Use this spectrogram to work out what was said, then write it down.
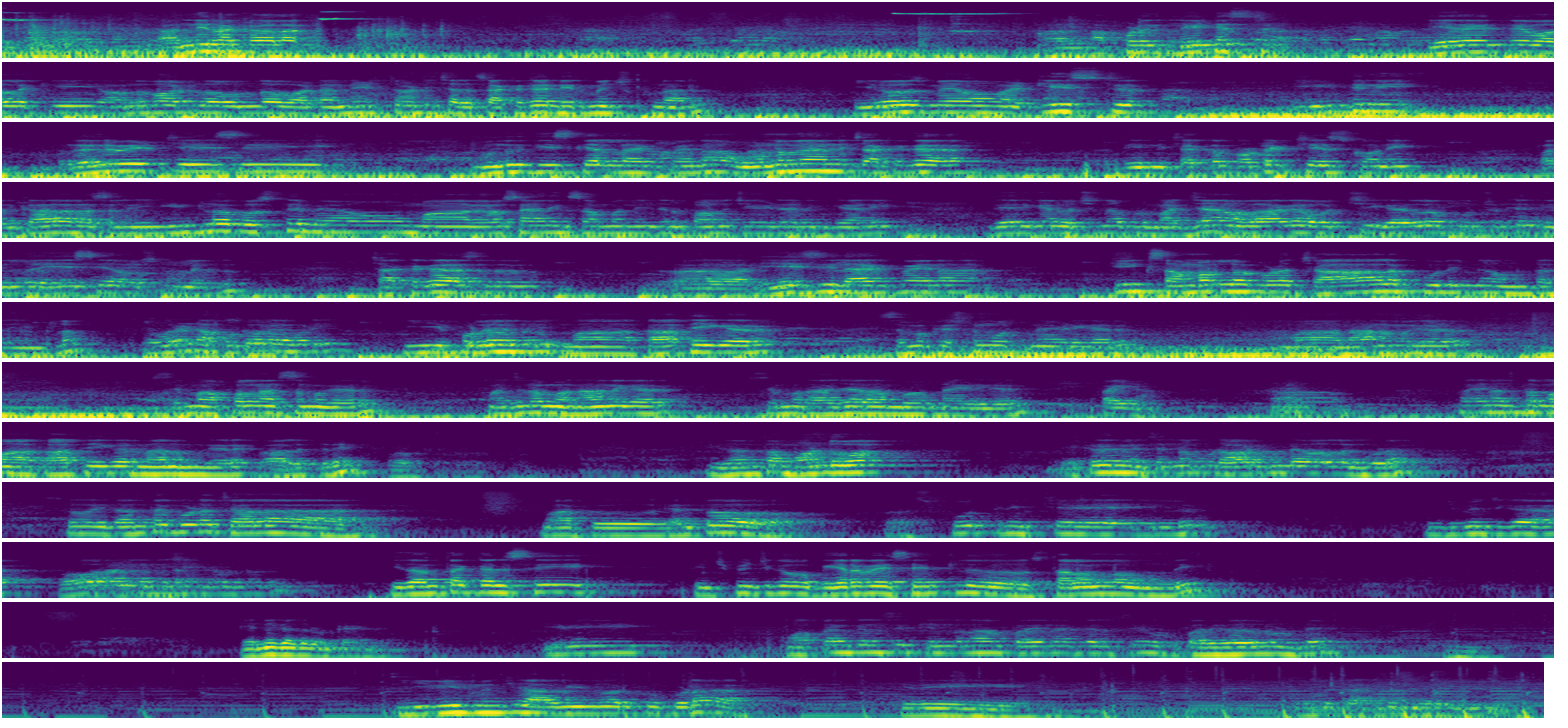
అన్ని రకాల అప్పుడు లేటెస్ట్ ఏదైతే వాళ్ళకి అందుబాటులో ఉందో వాటన్నిటితోటి చాలా చక్కగా నిర్మించుకున్నారు. ఈరోజు మేము అట్లీస్ట్ ఈ ఇంటిని రెనోవేట్ చేసి ముందుకు తీసుకెళ్ళలేకపోయినా ఉన్నదాన్ని చక్కగా దీన్ని చక్కగా ప్రొటెక్ట్ చేసుకొని పది కాలాలు అసలు ఈ ఇంట్లోకి వస్తే మేము మా వ్యవసాయానికి సంబంధించిన పనులు చేయడానికి కానీ దేనికైనా వచ్చినప్పుడు మధ్యాహ్నం అలాగా వచ్చి గదిలో కూర్చుంటే దీనిలో ఏసీ అవసరం లేదు. చక్కగా అసలు ఏసీ లేకపోయినా పీక్ సమ్మర్లో కూడా చాలా కూలింగ్గా ఉంటుంది ఇంట్లో. ఎవరండి? ఆ ఫోటోలు ఎవరి? ఈ ఫోటోలు మా తాతయ్య గారు సింహ కృష్ణమూర్తి నాయుడు గారు మా నాన్నమ్మ గారు సింహ అప్పల నరసమ్మ గారు మధ్యలో మా నాన్నగారు సింహ రాజారాంబాబు నాయుడు గారు పైన. పైన అంతా మా తాతయ్య గారు నాన్నమ్మ గారే వాళ్ళిద్దరే. ఇదంతా మండువా. ఇక్కడే మేము చిన్నప్పుడు ఆడుకునే వాళ్ళం కూడా. సో ఇదంతా కూడా చాలా మాకు ఎంతో స్ఫూర్తినిచ్చే ఇల్లు. ఇంచుమించుగా ఓవరాల్ ఎన్ని సెంట్లు ఉంటుంది? ఇదంతా కలిసి ఇంచుమించుగా ఒక ఇరవై సెంట్లు స్థలంలో ఉంది. ఎన్ని గదులు ఉంటాయండి? ఇవి మొత్తం కలిసి కిందన పైన కలిసి ఒక పది గదులు ఉంటాయి. ఈ వీధి నుంచి ఆ వీధి వరకు కూడా ఇది కట్టడం జరిగింది.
